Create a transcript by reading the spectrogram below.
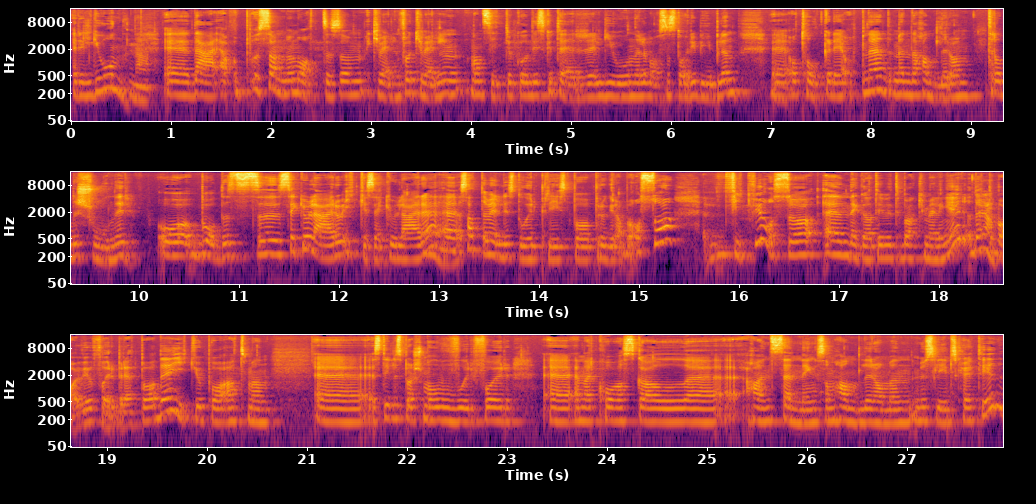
religion. Eh, Det er ja, på samme måte som Kvelden for kvelden. Man sitter jo ikke og diskuterer religion eller hva som står i Bibelen, eh, og tolker det opp ned, men det handler om tradisjoner. Og både sekulære og ikke-sekulære eh, satte veldig stor pris på programmet. Og så fikk vi jo også eh, negative tilbakemeldinger, og dette Ja. var vi jo forberedt på. Det gikk jo på at man eh, stiller spørsmål om hvorfor eh, NRK skal ha en sending som handler om en muslimsk høytid.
